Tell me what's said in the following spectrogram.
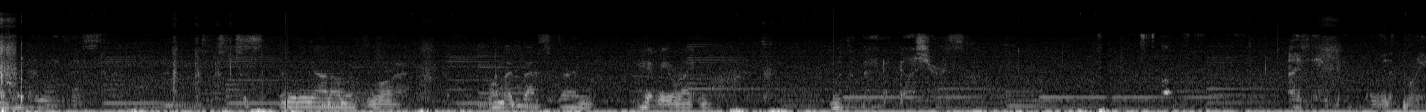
Life would end like this. Just bleeding out on the floor while my best friend hit me right in the heart with a bag of gushers. I think I'm gonna breathe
